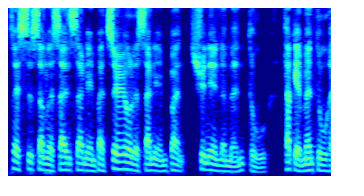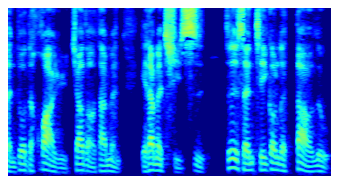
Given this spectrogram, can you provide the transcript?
在世上的三三年半，最后的三年半训练的门徒，他给门徒很多的话语，教导他们，给他们启示，这是神提供的道路。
